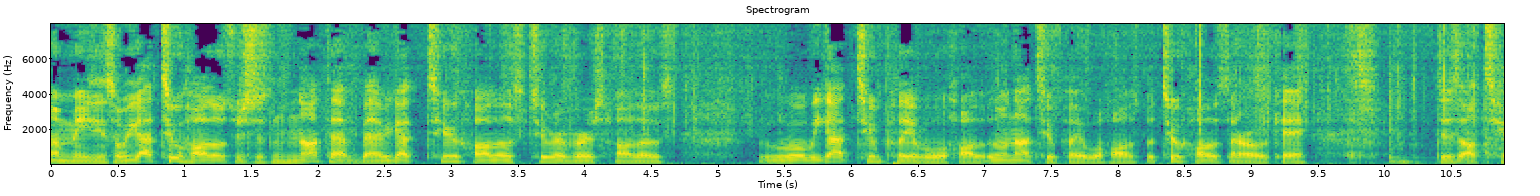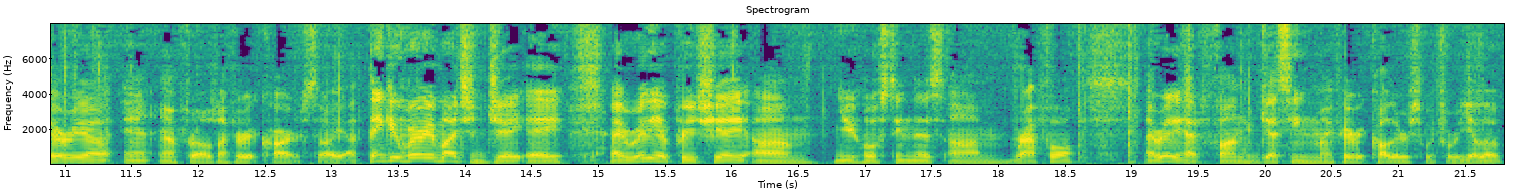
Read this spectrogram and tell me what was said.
amazing so we got two holos which is not that bad we got two holos two reverse holos well, we got two playable holos. Well, not two playable holos, but two holos that are okay. This Altaria and Ampharos, my favorite card. So yeah, thank you very much, JA. I really appreciate um, you hosting this um, raffle. I really had fun guessing my favorite colors, which were yellow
